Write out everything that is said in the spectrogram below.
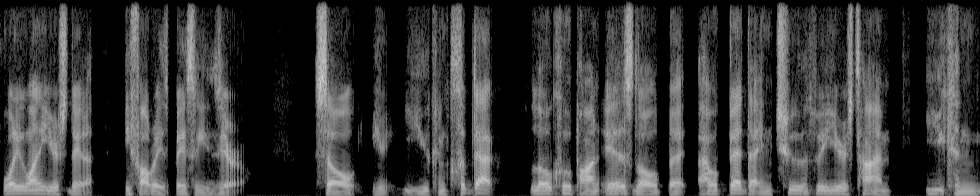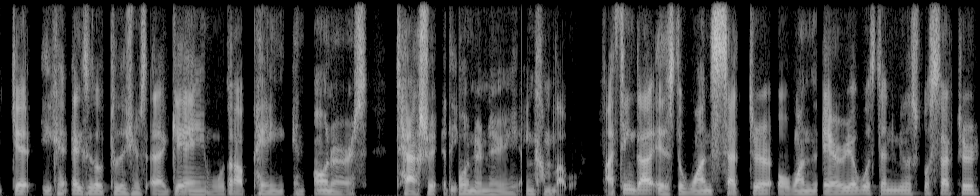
41 years of data. Default rate is basically zero. So you you can clip that low coupon is low, but I will bet that in two or three years time, you can get you can exit those positions at a gain without paying an owner's tax rate at the ordinary income level. I think that is the one sector or one area within the municipal sector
